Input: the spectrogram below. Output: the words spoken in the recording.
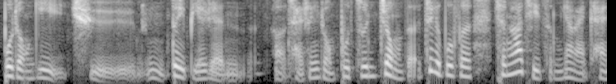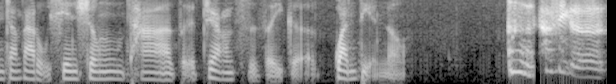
不容易去嗯对别人呃产生一种不尊重的这个部分。陈阿奇怎么样来看张大鲁先生他的这样子的一个观点呢？嗯，他是一个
